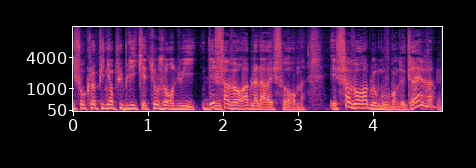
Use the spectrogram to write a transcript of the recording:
il faut que l'opinion publique est aujourd'hui défavorable à la réforme et favorable au mouvement de grève, mmh.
